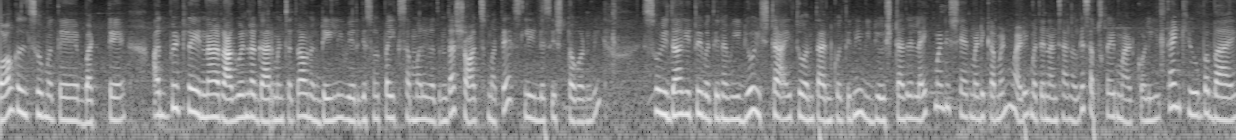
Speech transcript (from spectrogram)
ಗಾಗಲ್ಸು ಮತ್ತು ಬಟ್ಟೆ. ಅದು ಬಿಟ್ಟರೆ ಇನ್ನು ರಾಘವೇಂದ್ರ ಗಾರ್ಮೆಂಟ್ಸ್ ಹತ್ರ ಅವ್ನಿಗೆ ಡೈಲಿ ವೇರ್ಗೆ ಸ್ವಲ್ಪ ಈಗ ಸಮ್ಮರ್ ಇರೋದ್ರಿಂದ ಶಾರ್ಟ್ಸ್ ಮತ್ತು ಸ್ಲೀವ್ಲೆಸ್ ಇಷ್ಟು ತೊಗೊಂಡ್ವಿ. ಸೊ ಇದಾಗಿತ್ತು ಇವತ್ತಿನ ವಿಡಿಯೋ ಇಷ್ಟ ಆಯಿತು ಅಂತ ಅನ್ಕೋತೀನಿ. ವಿಡಿಯೋ ಇಷ್ಟ ಆದರೆ ಲೈಕ್ ಮಾಡಿ ಶೇರ್ ಮಾಡಿ ಕಮೆಂಟ್ ಮಾಡಿ, ಮತ್ತು ನನ್ನ ಚಾನಲ್ಗೆ ಸಬ್ಸ್ಕ್ರೈಬ್ ಮಾಡ್ಕೊಳ್ಳಿ. ಥ್ಯಾಂಕ್ ಯು ಬಾಯ್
